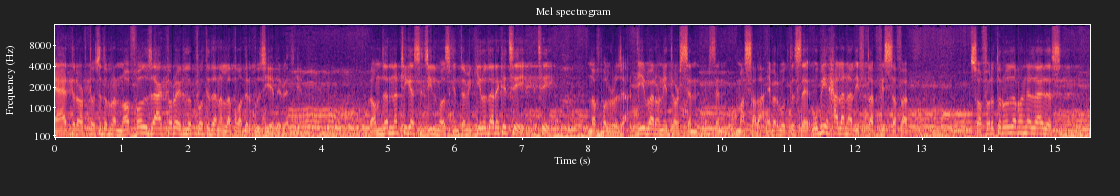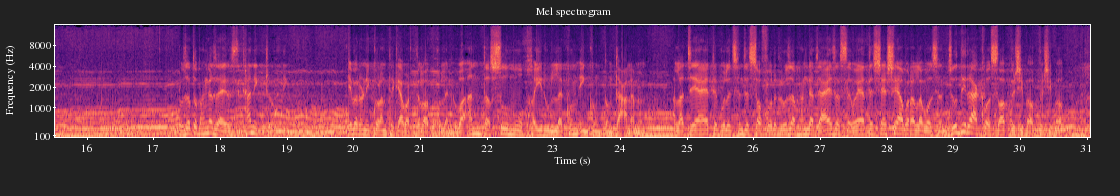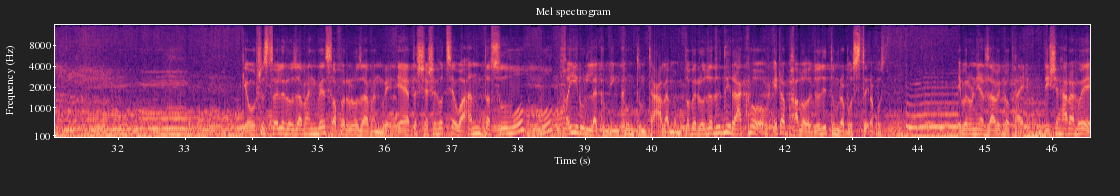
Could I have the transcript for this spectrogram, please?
আয়াতের অর্থ হচ্ছে তোমরা নফল যা করো এগুলো প্রতিদান আল্লাহ তোমাদের বুঝিয়ে দেবে। রমজান না ঠিক আছে জিল হস কিন্তু আমি কি রোজা রেখেছি? ঠিক নফল রোজা। এইবার উনি ধরছেন মাসালা। এবার বলতেছে উবি হালান আল ইফতার ফিস সফর। সফরে তো রোজা ভাঙা যায় রোজা তো ভাঙা যায় খান একটু। এবার উনি কোরআন থেকে আবার তেলাওয়াত করলেন, ওয়া আনতা সুমু খাইরুল লাকুম ইন কুনতুম তাআলামুন। আল্লাহ যে আয়াতে বলেছেন যে সফরের রোজা ভাঙা জায়েজ আছে, ওই আয়াতে শেষে আবার আল্লাহ বলছেন, যদি রাখো, সব বেশি পাও বেশি পাও। কেউ অসুস্থ হলে রোজা ভাঙবে, সফরের রোজা ভাঙবে। এ আয়াতের শেষে হচ্ছে, ওয়া আনতা সুমু খাইরুল লাকুম ইন কুনতুম তাআলামুন। তবে রোজা যদি রাখো, এটা ভালো, যদি তোমরা বুঝতে। এবার উনি আর যাবে কোথায়? দিশেহারা হয়ে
